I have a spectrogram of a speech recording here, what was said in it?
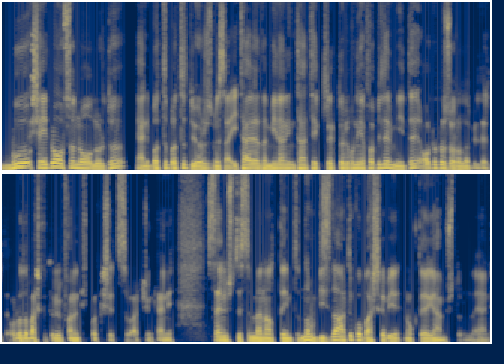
bu şeyde olsa ne olurdu? Yani batı batı diyoruz. Mesela İtalya'da Milan Inter teknik direktörü bunu yapabilir miydi? Orada da zor olabilirdi. Orada da başka türlü bir fanatik bakış açısı var. Çünkü hani sen üsttesin ben alttayım tadında ama bizde artık o başka bir noktaya gelmiş durumda yani.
